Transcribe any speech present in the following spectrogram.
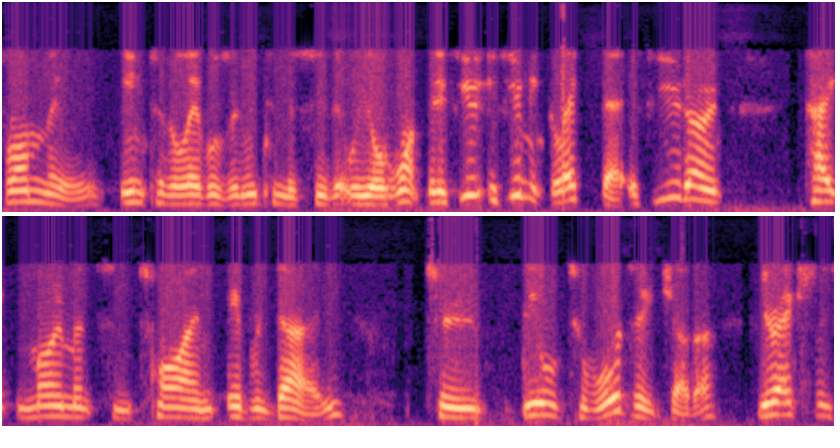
from there into the levels of intimacy that we all want. But if you if you neglect that, if you don't take moments and time every day to build towards each other, you're actually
